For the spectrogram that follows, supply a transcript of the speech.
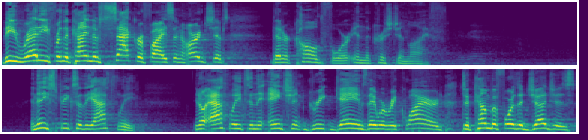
be ready for the kind of sacrifice and hardships that are called for in the Christian life." And then he speaks of the athlete. You know, athletes in the ancient Greek games, they were required to come before the judges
